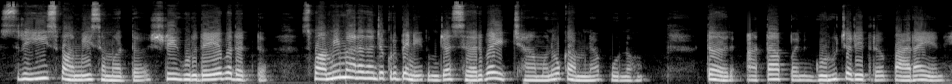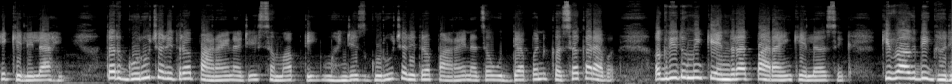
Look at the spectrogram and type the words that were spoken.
श्री स्वामी समर्थ श्री गुरुदेव दत्त स्वामी महाराजांच्या कृपेने तुमच्या सर्व इच्छा मनोकामना पूर्ण हो तर आता आपण गुरुचरित्र पारायण हे केलेलं आहे. तर गुरुचरित्र पारायणाची समाप्ती म्हणजेच गुरुचरित्र पारायणाचं उद्यापन कसं करावं? अगदी तुम्ही केंद्रात पारायण केलं असेल किंवा अगदी घरी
